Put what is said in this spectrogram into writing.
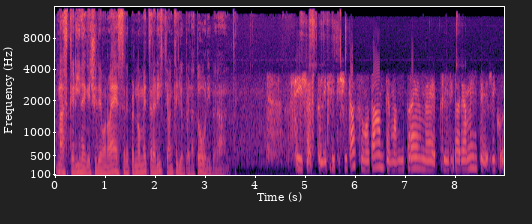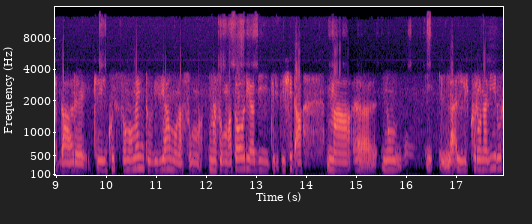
mascherine che ci devono essere, per non mettere a rischio anche gli operatori, peraltro. Sì, certo, le criticità sono tante, ma mi preme prioritariamente ricordare che in questo momento viviamo una, somma- una sommatoria di criticità, ma eh, non, la, il coronavirus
